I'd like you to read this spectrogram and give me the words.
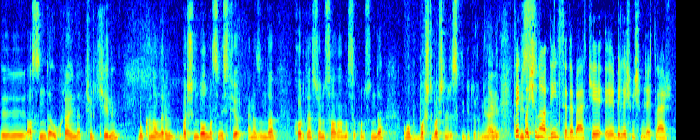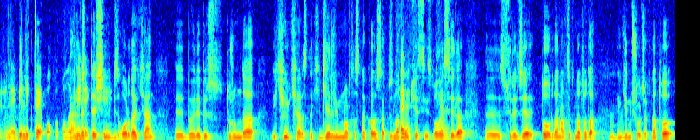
E, aslında Ukrayna Türkiye'nin bu kanalların başında olmasını istiyor. En azından koordinasyonun sağlanması konusunda. Ama bu başlı başına riskli bir durum. Yani evet. Tek biz- başına değilse de belki e, Birleşmiş Milletler'le birlikte olabilecek Elbette bir şey. şimdi biz oradayken e, böyle bir durumda iki ülke arasındaki gerilimin ortasında kalırsak biz NATO Evet. ülkesiyiz. Dolayısıyla e, sürece doğrudan artık NATO'da e, girmiş olacak. NATO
